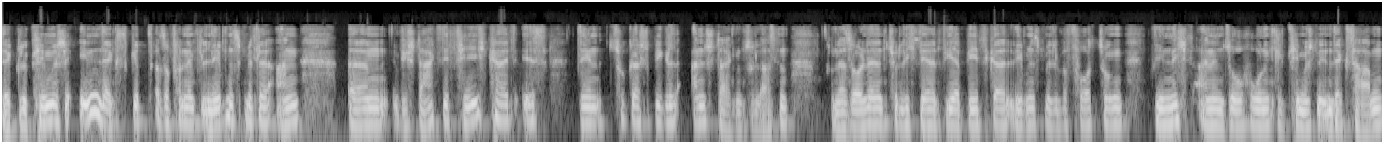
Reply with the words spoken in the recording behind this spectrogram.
Der glykämische Index gibt also von dem Lebensmittel an, ähm, wie stark die Fähigkeit ist, den Zuckerspiegel ansteigen zu lassen. Und da sollte natürlich der Diabetiker Lebensmittel bevorzugen, die nicht einen so hohen glykämischen Index haben.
